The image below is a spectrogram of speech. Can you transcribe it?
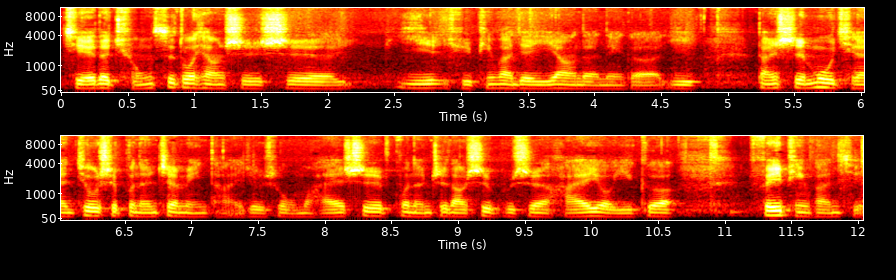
节的琼斯多项式是一与平凡节一样的那个一。但是目前就是不能证明它，也就是说，我们还是不能知道是不是还有一个非平凡节，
